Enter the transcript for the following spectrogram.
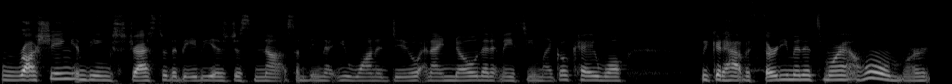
rushing and being stressed with a baby is just not something that you want to do. And I know that it may seem like, okay, well, we could have a 30 minutes more at home or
